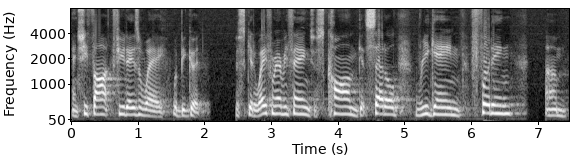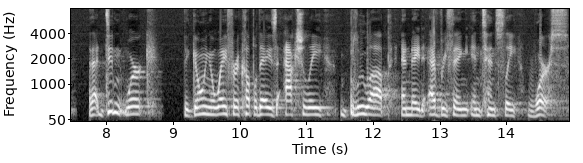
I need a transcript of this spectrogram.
And she thought a few days away would be good. Just get away from everything, just calm, get settled, regain footing. Um, that didn't work. The going away for a couple days actually blew up and made everything intensely worse.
